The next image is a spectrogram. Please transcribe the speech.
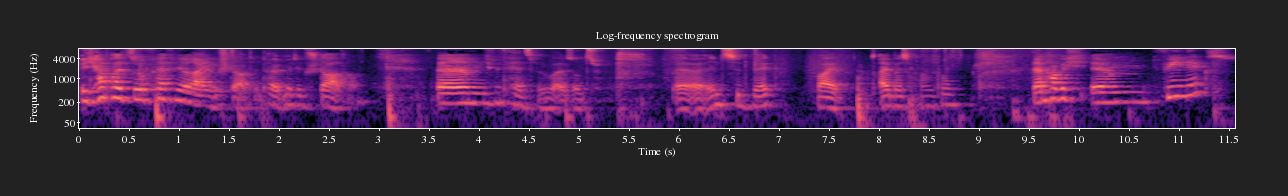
ich habe halt so Pfeffer reingestartet, halt mit dem Starter. Ähm, nicht mit Handspin, weil sonst äh, instant weg. Weil, Anfang. Dann habe ich ähm, Phoenix,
